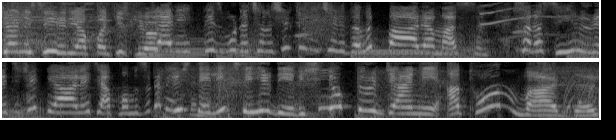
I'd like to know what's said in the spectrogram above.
Johnny sihir yapmak istiyor. Yani biz burada çalışırken içeri dalıp bağıramazsın. Sana sihir üretecek bir alet yapmamızı da Üstelik sihir diye bir şey yoktur Cani. Atom vardır.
